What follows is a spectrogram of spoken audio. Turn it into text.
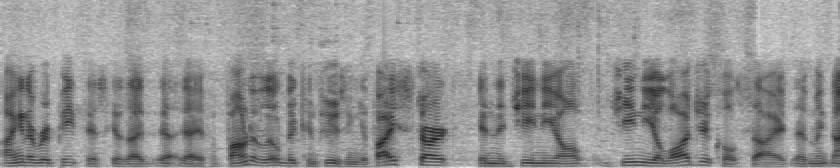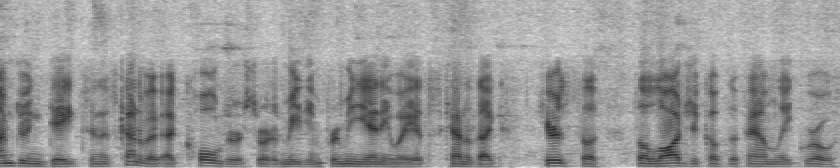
I'm going to repeat this because I, I found it a little bit confusing. If I start in the geneal, genealogical side, I mean, I'm doing dates, and it's kind of a, a colder sort of medium for me anyway. It's kind of like here's the the logic of the family growth.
